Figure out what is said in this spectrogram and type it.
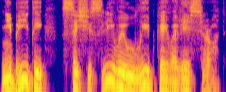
небритый, со счастливой улыбкой во весь рот.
